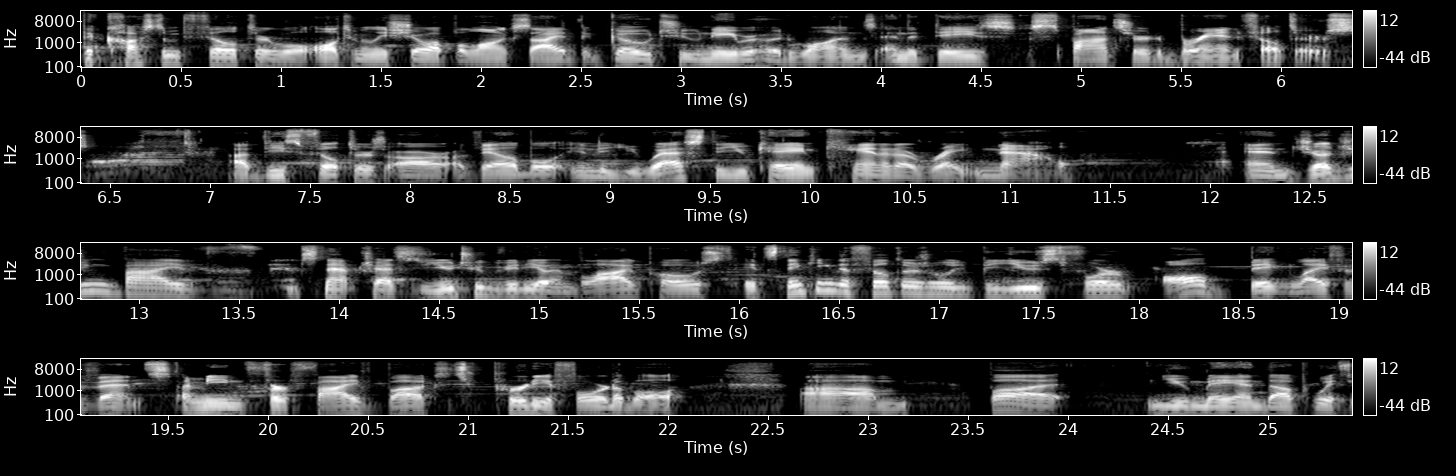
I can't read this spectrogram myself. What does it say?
The custom filter will ultimately show up alongside the go to neighborhood ones and the day's sponsored brand filters. Uh, these filters are available in the US, the UK, and Canada right now. And judging by Snapchat's YouTube video and blog post, it's thinking the filters will be used for all big life events. I mean, for five bucks, it's pretty affordable. Um, but you may end up with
